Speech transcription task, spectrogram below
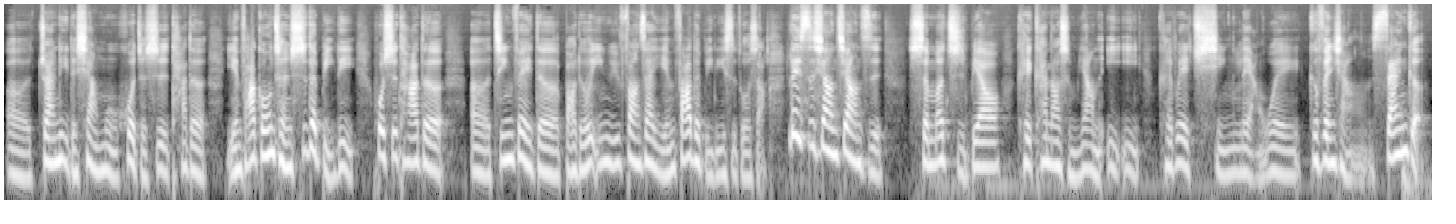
呃专利的项目，或者是它的研发工程师的比例，或是它的呃经费的保留盈余放在研发的比例是多少？类似像这样子，什么指标可以看到什么样的意义？可不可以请两位各分享三个？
